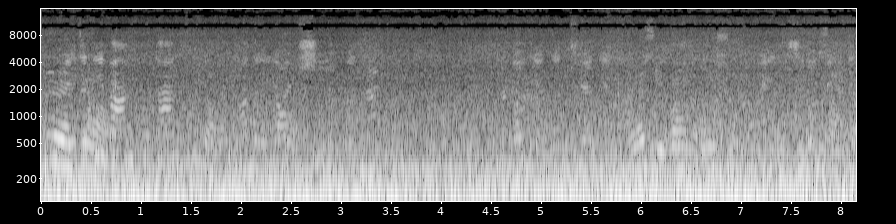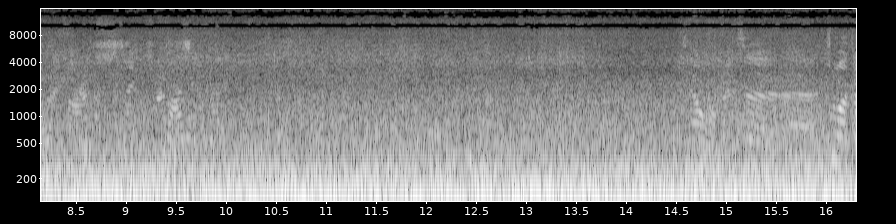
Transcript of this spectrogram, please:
是每个地方都它都有它的优势跟优点跟缺点，我喜欢的东西。每喜欢每个地方善于去发现它的优点。像我们是呃坐在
